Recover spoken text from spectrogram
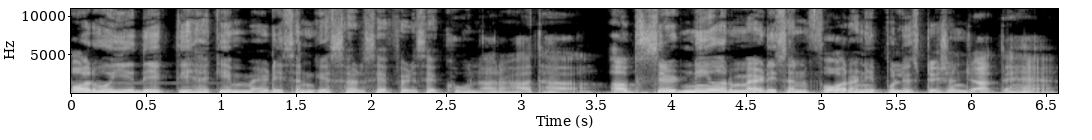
और वो ये देखती है कि मेडिसन के सर से फिर से खून आ रहा था। अब सिडनी और मेडिसन फ़ौरन ही पुलिस स्टेशन जाते हैं।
